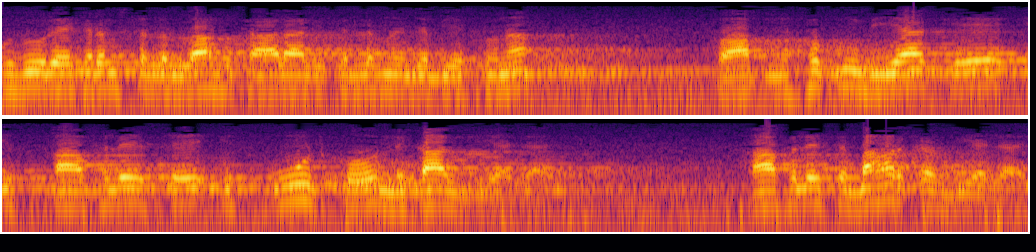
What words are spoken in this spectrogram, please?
حضور اکرم صلی اللہ تعالی علیہ وسلم نے جب یہ سنا تو آپ نے حکم دیا کہ اس قافلے سے اس اونٹ کو نکال دیا جائے۔ قافلے سے باہر کر دیا جائے۔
